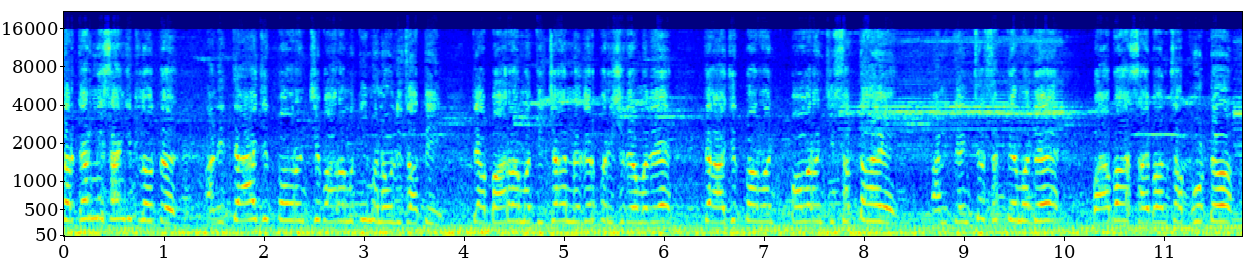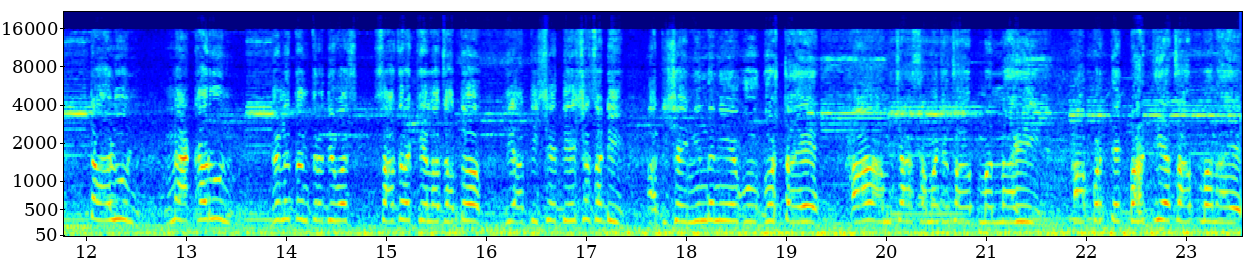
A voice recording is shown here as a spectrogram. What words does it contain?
सरकारने सांगितलं होतं आणि त्या अजित पवारांची बारामती मनवली जाते. त्या बारामतीच्या नगर परिषदेमध्ये त्या अजित पवार पवारांची सत्ता आहे. आणि त्यांच्या सत्तेमध्ये बाबासाहेबांचा फोटो टाळून नाकारून गणतंत्र दिवस साजरा केला जातो. ही अतिशय देशासाठी अतिशय निंदनीय गो- गोष्ट आहे. हा आमच्या समाजाचा अपमान नाही. हा प्रत्येक भारतीयाचा अपमान आहे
